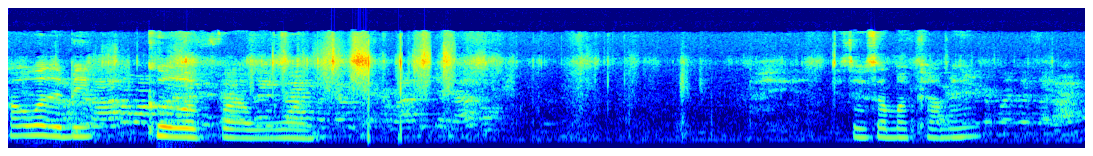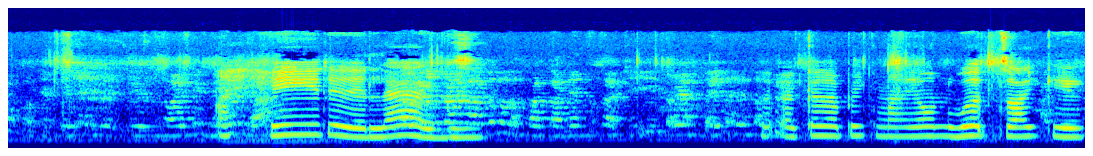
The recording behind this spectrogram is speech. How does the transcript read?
how would it be cool if I won? Is there someone coming? I hate it, it lags. I gotta break my own wood so I can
